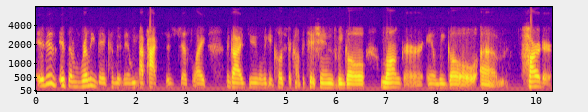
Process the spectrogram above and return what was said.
it is. It's a really big commitment. We have practices just like the guys do when we get closer to competitions. We go longer and we go um, harder.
